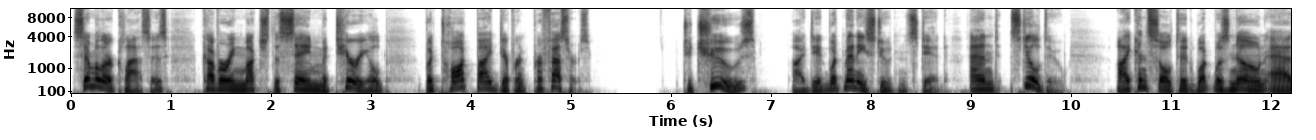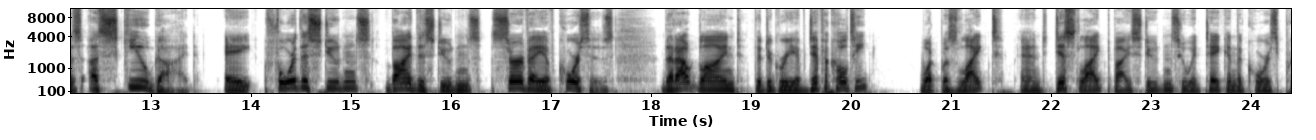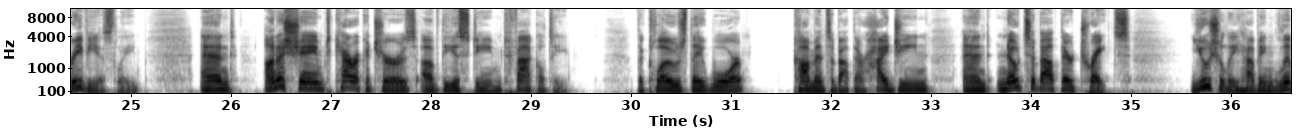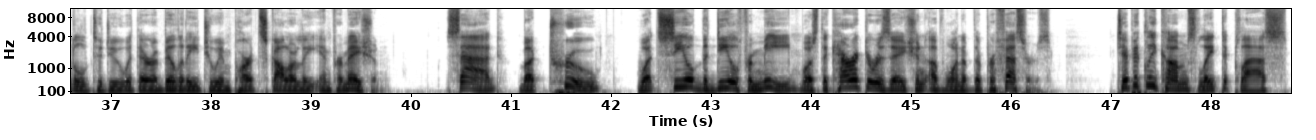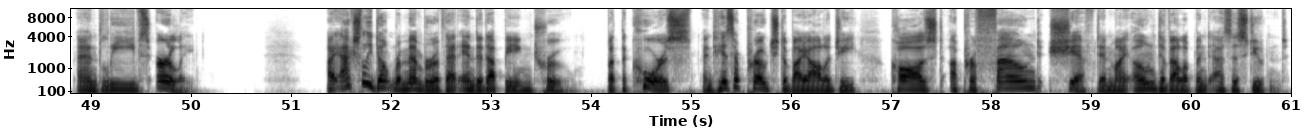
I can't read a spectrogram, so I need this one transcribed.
Similar classes, covering much the same material, but taught by different professors. To choose, I did what many students did, and still do. I consulted what was known as a SKU guide, a for the students, by the students survey of courses that outlined the degree of difficulty, what was liked and disliked by students who had taken the course previously, and unashamed caricatures of the esteemed faculty, the clothes they wore, comments about their hygiene, and notes about their traits, usually having little to do with their ability to impart scholarly information. Sad, but true, what sealed the deal for me was the characterization of one of the professors. Typically comes late to class and leaves early. I actually don't remember if that ended up being true, but the course and his approach to biology caused a profound shift in my own development as a student.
